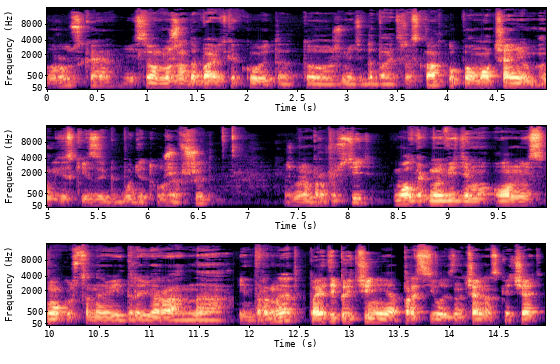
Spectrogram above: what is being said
русская. Если вам нужно добавить какую-то, то жмите добавить раскладку. По умолчанию английский язык будет уже вшит. Жмем пропустить. Вот как мы видим, он не смог установить драйвера на интернет. По этой причине я просил изначально скачать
